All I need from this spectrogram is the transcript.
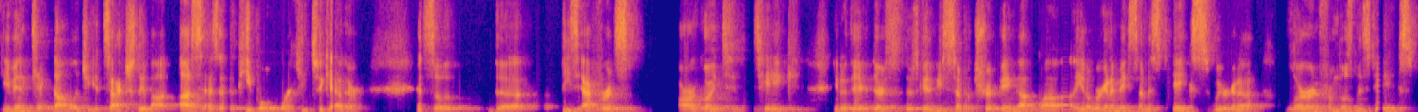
even technology. It's actually about us as a people working together. And so the these efforts are going to take, you know, there, there's there's going to be some tripping up. Uh, you know, we're going to make some mistakes. We're going to learn from those mistakes.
